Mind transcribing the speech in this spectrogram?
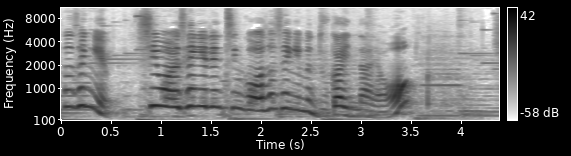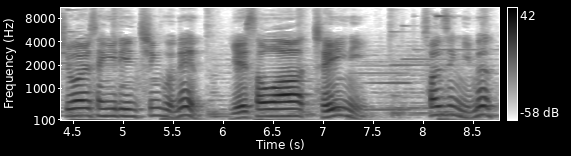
선생님, 10월 생일인 친구와 선생님은 누가 있나요? 10월 생일인 친구는 예서와 제인이. 선생님은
